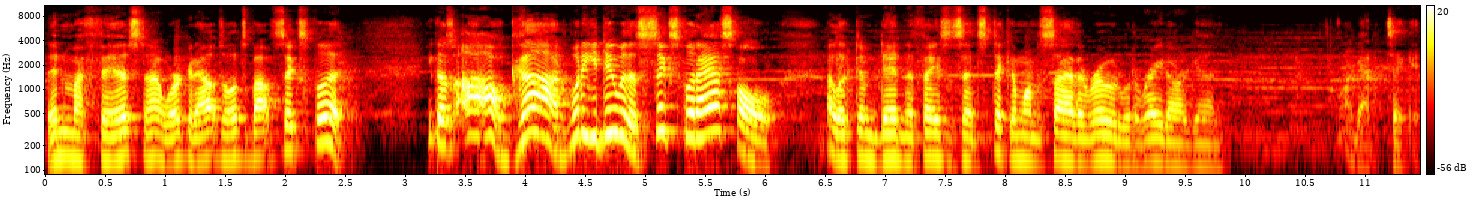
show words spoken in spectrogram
then my fist, and I work it out till it's about six foot. He goes, oh, God, what do you do with a six foot asshole? I looked him dead in the face and said, stick him on the side of the road with a radar gun. I got a ticket.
